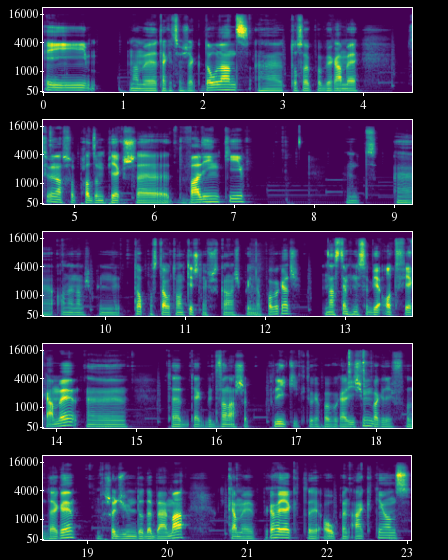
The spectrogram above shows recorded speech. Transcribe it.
i mamy takie coś jak Dowlands, e, to sobie pobieramy. W sumie nas obchodzą pierwsze dwa linki, więc one nam się powinny, to po prostu automatycznie wszystko nam się powinno pobrać. Następnie sobie otwieramy te jakby dwa nasze pliki, które pobraliśmy, bardziej foldery. Przechodzimy do DBM-a, klikamy projekt, Open Actions,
